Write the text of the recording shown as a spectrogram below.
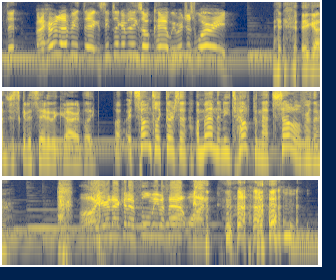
The, I heard everything. It seems like everything's okay. We were just worried. Aegon's just gonna say to the guard, like, Uh, It sounds like there's a, a man that needs help in that cell over there. Oh, you're not gonna fool me with that one.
